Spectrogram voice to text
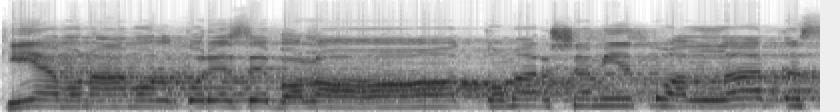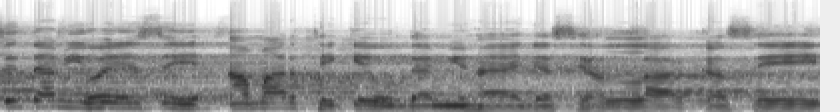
কি এমন আমল করেছে বলো? তোমার স্বামী এত আল্লাহর কাছে দামি হয়েছে, আমার থেকেও দামি হয়ে গেছে আল্লাহর কাছে।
